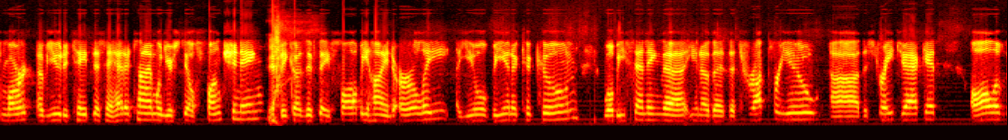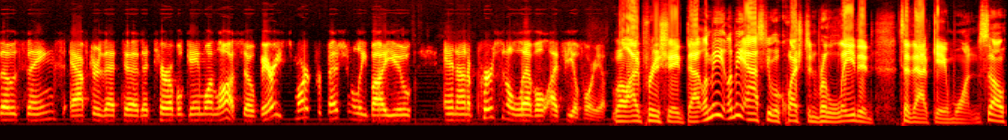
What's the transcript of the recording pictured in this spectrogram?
smart of you to tape this ahead of time when you're still functioning Yeah. because if they fall behind early, you'll be in a cocoon. We'll be sending the, you know, the the truck for you, uh, the straitjacket, all of those things after that uh, that terrible game one loss. So very smart professionally by you and on a personal level, I feel for you. Well, I appreciate that. Let me let me ask you a question related to that game one. So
